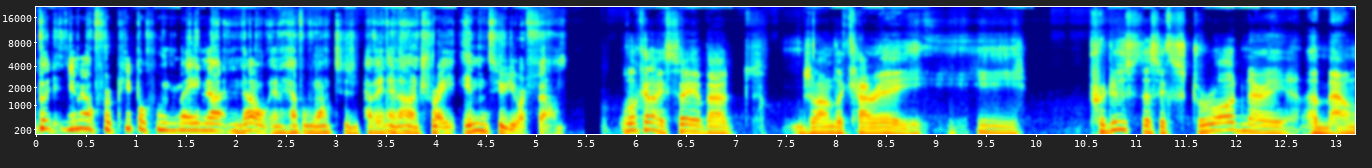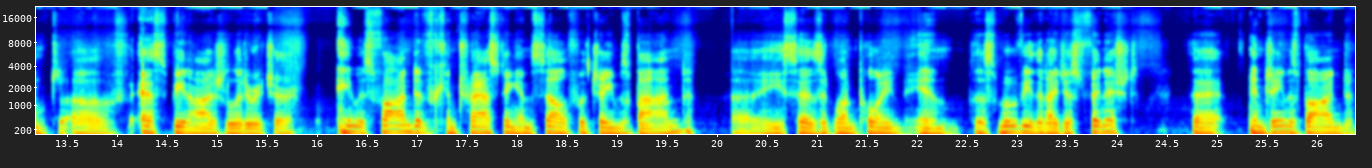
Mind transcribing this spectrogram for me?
But, you know, for people who may not know and have wanted to have an entree into your film. What can I say about John Le Carre, he produced this extraordinary amount of espionage literature. He was fond of contrasting himself with James Bond. Uh, he says at one point in this movie that I just finished that in James Bond,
